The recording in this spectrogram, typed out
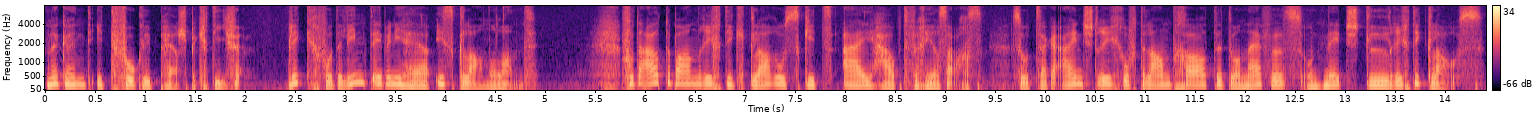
Wir gehen in die Vogelperspektive. Blick von der Lindebene her ins Glarnerland. Von der Autobahn Richtung Glarus gibt es eine Hauptverkehrsachse. Sozusagen ein Strich auf der Landkarte durch Nevels und Netzstel Richtung Glarus.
